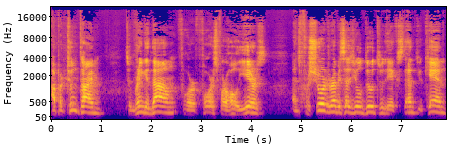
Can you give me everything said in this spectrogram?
opportune time, to bring it down for force for whole years. And for sure, the Rebbe says you'll do to the extent you can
